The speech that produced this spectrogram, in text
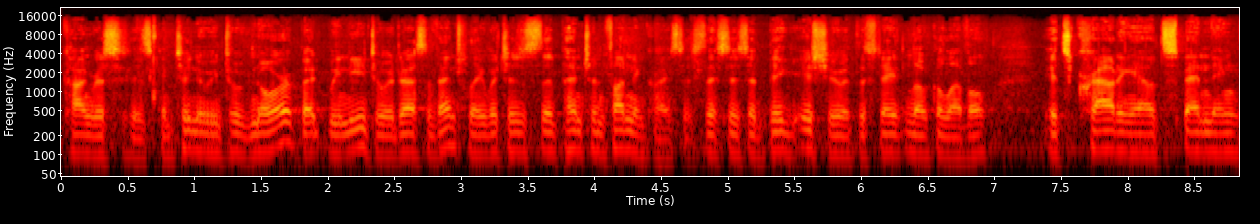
Congress is continuing to ignore, but we need to address eventually, which is the pension funding crisis. This is a big issue at the state and local level. It's crowding out spending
